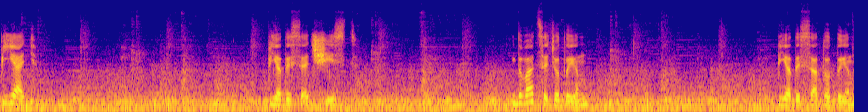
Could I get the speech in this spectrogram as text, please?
П'ять. П'ятдесят шість. Двадцять один. П'ятдесят один.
